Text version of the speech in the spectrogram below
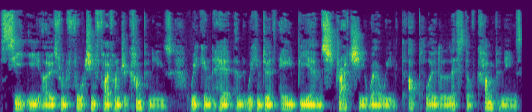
CEOs from Fortune 500 companies. We can hit and we can do an ABM strategy where we upload a list of companies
